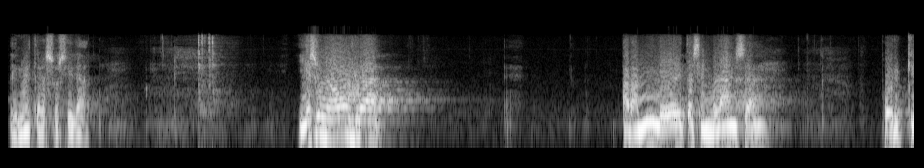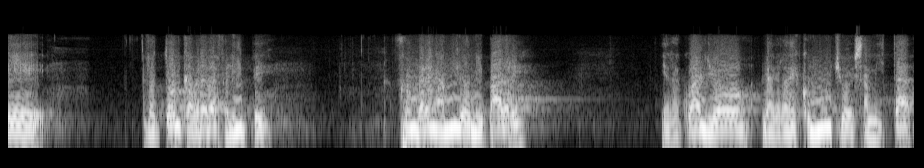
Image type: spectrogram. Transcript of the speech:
de nuestra sociedad. Y es una honra para mí leer esta semblanza porque el doctor Cabrera Felipe fue un gran amigo de mi padre y a la cual yo le agradezco mucho esa amistad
